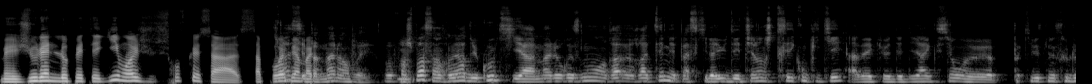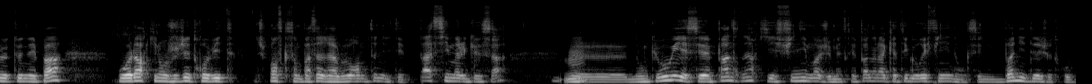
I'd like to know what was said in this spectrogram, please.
Mais Julien Lopetegui, moi, je trouve que ça ça pourrait Ah, bien c'est pas mal en vrai. Ouais, franchement, c'est un entraîneur du coup qui a malheureusement ra- raté, mais parce qu'il a eu des challenges très compliqués avec euh, des directions euh, qui ne le tenaient pas, ou alors qu'ils l'ont jugé trop vite. Je pense que son passage à Wolverhampton, il n'était pas si mal que ça. Mm. Euh, donc oui, c'est pas un entraîneur qui est fini. Moi, je ne mettrais pas dans la catégorie fini, donc c'est une bonne idée, je trouve.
